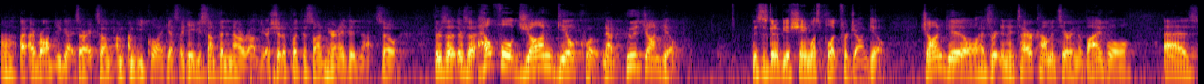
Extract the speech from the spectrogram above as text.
uh, I, I robbed you guys. All right, so I'm, I'm, I'm, equal, I guess. I gave you something, and now I robbed you. I should have put this on here, and I did not. So there's a there's a helpful John Gill quote. Now, who is John Gill? This is going to be a shameless plug for John Gill. John Gill has written an entire commentary in the Bible as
